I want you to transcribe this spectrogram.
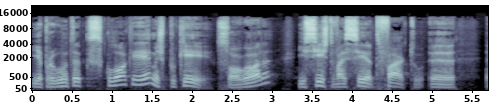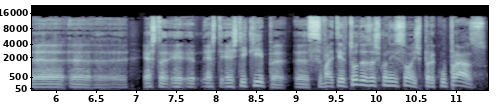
E a pergunta que se coloca é: mas porquê só agora? E se isto vai ser, de facto, esta, eh, esta, esta equipa se vai ter todas as condições para que o prazo,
